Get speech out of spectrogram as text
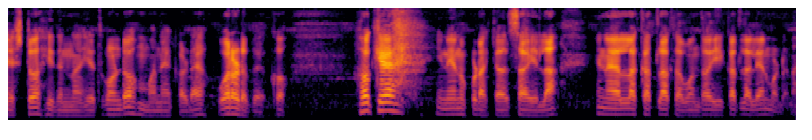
ನೆಕ್ಸ್ಟು ಇದನ್ನು ಎತ್ಕೊಂಡು ಮನೆ ಕಡೆ ಹೊರಡಬೇಕು. ಓಕೆ, ಇನ್ನೇನು ಕೂಡ ಕೆಲಸ ಇಲ್ಲ. ಇನ್ನು ಎಲ್ಲ ಕತ್ಲಾಗ್ತಾ ಬಂದು ಈ ಕತ್ಲಲ್ಲಿ ಏನು ಮಾಡೋಣ?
